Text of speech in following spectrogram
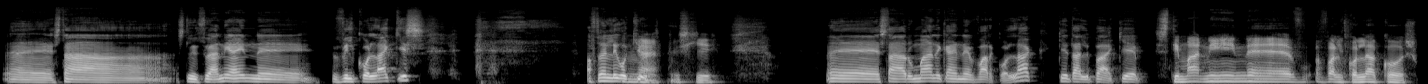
Ε, στα, στη Λιθουανία είναι βιλκολάκης. Αυτό είναι λίγο cute. Ναι, ισχύει. Ε, στα ρουμάνικα είναι βαρκολάκ και τα λοιπά. Και... Στη μάνη είναι βαλκολάκος.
